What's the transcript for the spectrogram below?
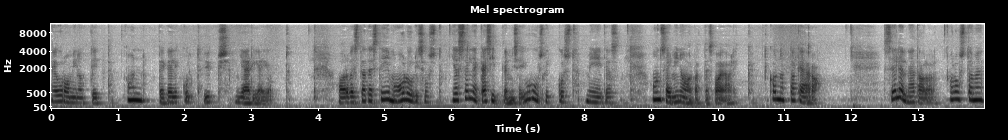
Eurominutit on tegelikult üks järjejutt. arvestades teema olulisust ja selle käsitlemise juhuslikkust meedias, on see minu arvates vajalik. kannatage ära sellel nädalal alustame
